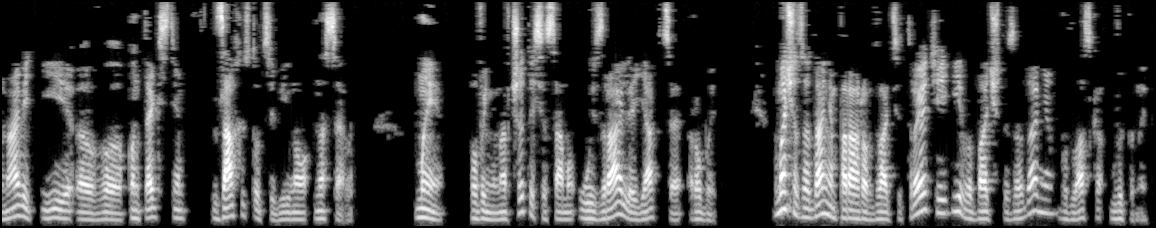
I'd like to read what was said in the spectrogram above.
навіть і е, в контексті захисту цивільного населення. Ми повинні навчитися саме у Ізраїля, як це робити. Домашнє завданням параграф 23, і ви бачите завдання, будь ласка, виконайте.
